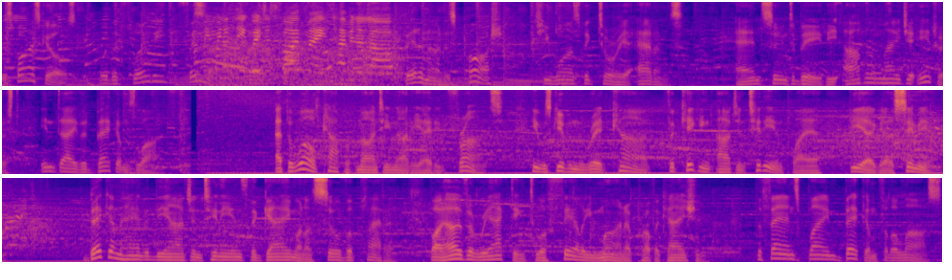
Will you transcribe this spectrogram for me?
The Spice Girls were the flirty female. So when you think we're just five mates having a laugh. Better known as Posh, she was Victoria Adams, and soon to be the other major interest in David Beckham's life. At the World Cup of 1998 in France, he was given the red card for kicking Argentinian player Diego Simeone. Beckham handed the Argentinians the game on a silver platter by overreacting to a fairly minor provocation. The fans blamed Beckham for the loss,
